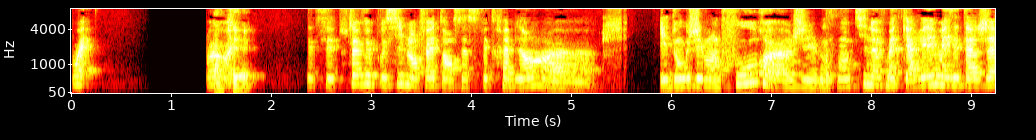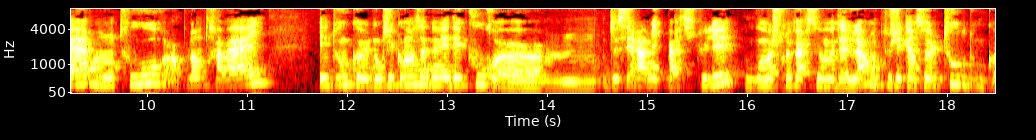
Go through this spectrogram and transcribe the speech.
Ouais. ouais ok. C'est tout à fait possible, en fait. Hein, ça se fait très bien. Euh... Et donc j'ai mon four, euh, j'ai mon petit 9 mètres carrés, mes étagères, mon tour, un plan de travail. Et donc, euh, donc j'ai commencé à donner des cours de céramique particulier. Moi, je préfère ce modèle-là. En plus, j'ai qu'un seul tour, donc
